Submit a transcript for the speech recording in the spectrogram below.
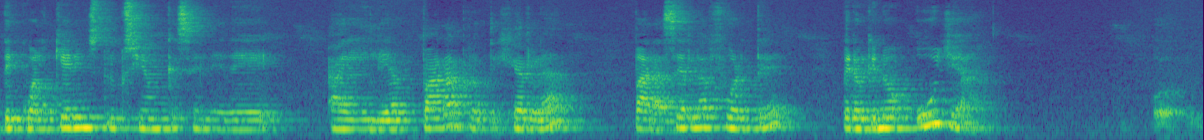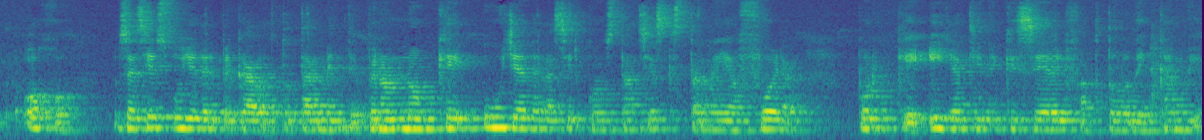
de cualquier instrucción que se le dé a Ilia para protegerla, para hacerla fuerte, pero que no huya. Ojo, o sea, sí es huye del pecado totalmente, pero no que huya de las circunstancias que están ahí afuera, porque ella tiene que ser el factor de cambio.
